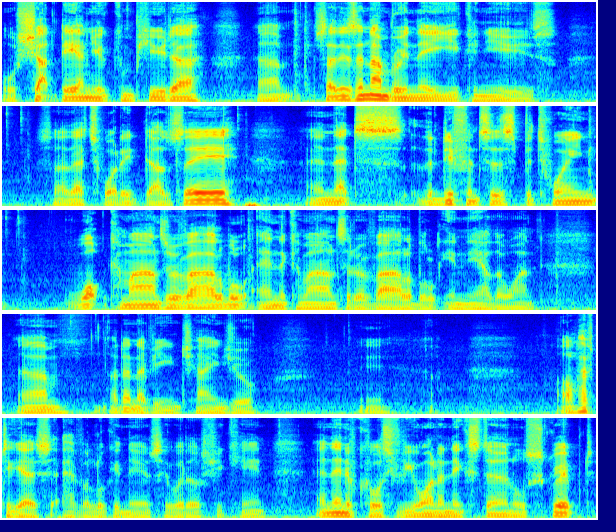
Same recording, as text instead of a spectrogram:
or shut down your computer. Um, so there's a number in there you can use. So that's what it does there. And that's the differences between what commands are available and the commands that are available in the other one. Um, I don't know if you can change your... Yeah. I'll have to go have a look in there and see what else you can. And then of course if you want an external script,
